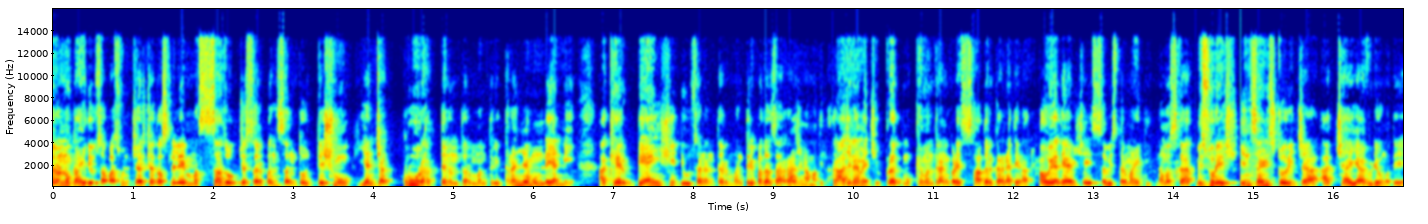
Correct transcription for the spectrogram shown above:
मित्रांनो काही दिवसापासून चर्चेत असलेले मस्साजोगचे सरपंच संतोष देशमुख यांच्या क्रूर हत्येनंतर मंत्री धनंजय मुंडे यांनी अखेर ब्याऐंशी दिवसानंतर मंत्रिपदाचा राजीनामा दिला. राजीनाम्याची प्रत मुख्यमंत्र्यांकडे सादर करण्यात येणार पाहूया त्याविषयी सविस्तर माहिती. नमस्कार मी सुरेश. इनसाइड स्टोरीच्या आजच्या या व्हिडिओमध्ये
